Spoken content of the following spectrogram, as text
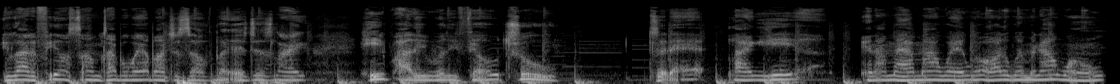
you got to feel some type of way about yourself. But it's just like, he probably really felt true to that. Like, yeah, and I'm going to have my way with all the women I want,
